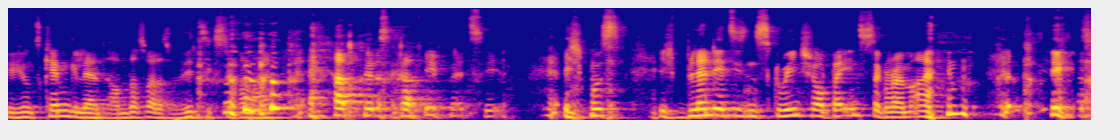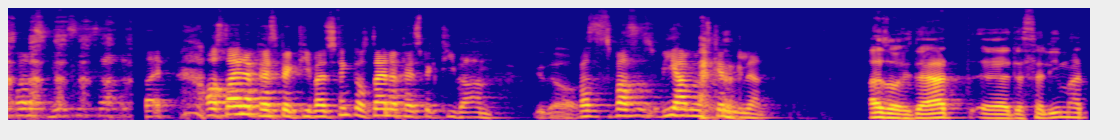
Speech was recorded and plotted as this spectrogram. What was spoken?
wie wir uns kennengelernt haben. Das war das Witzigste von allen. er hat mir das gerade eben erzählt. Ich, muss, ich blende jetzt diesen Screenshot bei Instagram ein. das war das Witzigste aller Zeiten. Aus deiner Perspektive, also es fängt aus deiner Perspektive an. Genau. Was ist, was ist, wie haben wir uns kennengelernt? Also, der, hat, äh, der Salim hat,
